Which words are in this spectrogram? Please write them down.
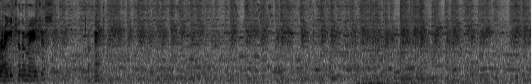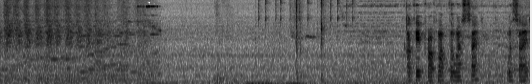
Bragi to the mages. Okay. Okay, prof map the west side. West side.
